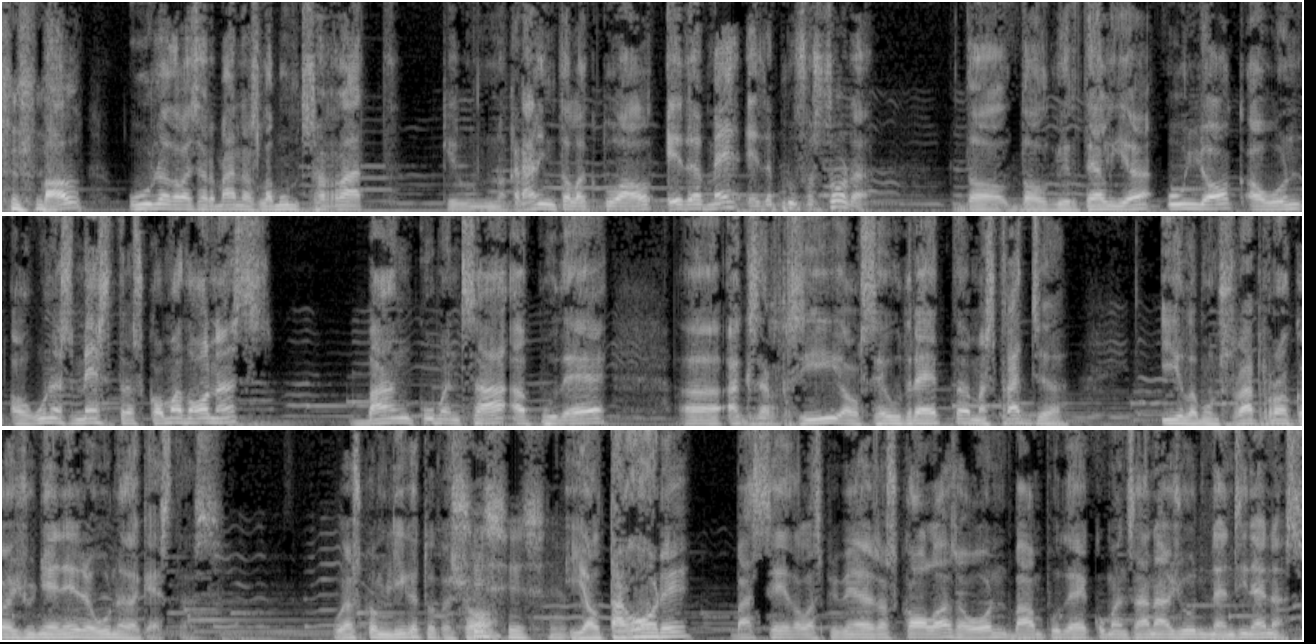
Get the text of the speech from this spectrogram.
val? Una de les germanes, la Montserrat, que era una gran intel·lectual, era, me, era professora del, del Virtèlia, un lloc on algunes mestres, com a dones, van començar a poder eh, exercir el seu dret a mestratge. I la Montserrat Roca Junyent era una d'aquestes. Veus com lliga tot això? Sí, sí, sí. I el Tagore va ser de les primeres escoles on van poder començar a anar junts nens i nenes.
